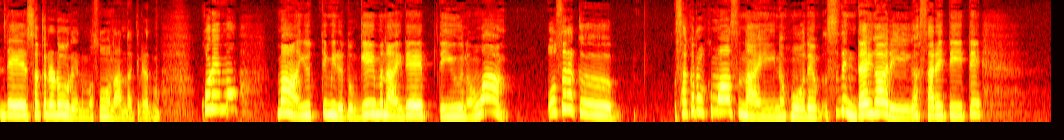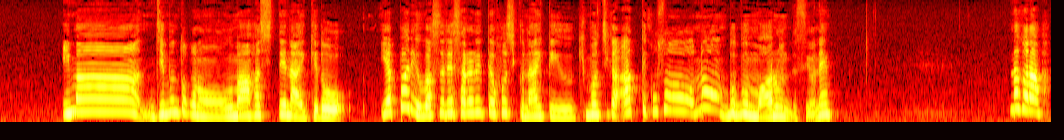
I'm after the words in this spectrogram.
で桜ローレルもそうなんだけれどもこれもまあ言ってみるとゲーム内でっていうのはおそらく桜コマース内の方ですでに代替わりがされていて今自分とこの馬走ってないけどやっぱり忘れ去られてほしくないっていう気持ちがあってこその部分もあるんですよね。だから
